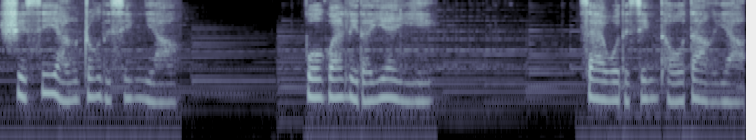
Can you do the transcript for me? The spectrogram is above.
是夕阳中的新娘。波光里的艳影，在我的心头荡漾。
